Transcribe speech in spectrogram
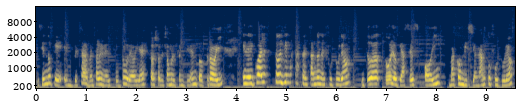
diciendo que empezar a pensar en el futuro, y a esto yo le llamo el sentimiento Troy, en el cual todo el tiempo estás pensando en el futuro y todo, todo lo que haces hoy va a condicionar tu futuro.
